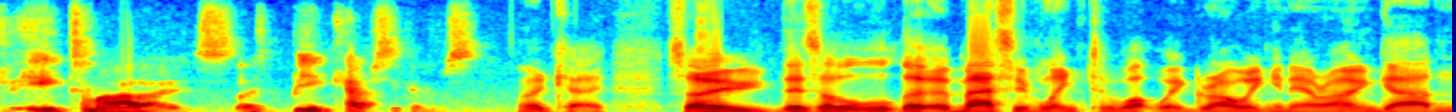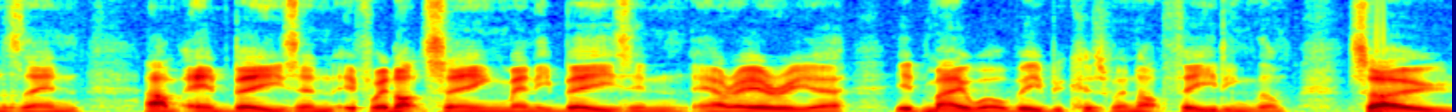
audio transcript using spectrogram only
big tomatoes, those big capsicums. Okay, so there's a, a massive link to what we're growing in our own gardens and um, and bees. And if we're not seeing many bees in our area, it may well be because we're not feeding them. So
